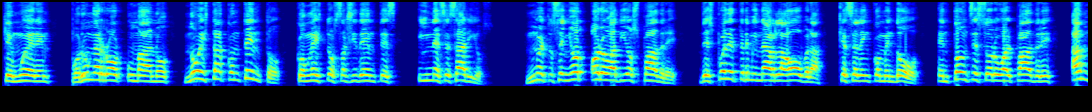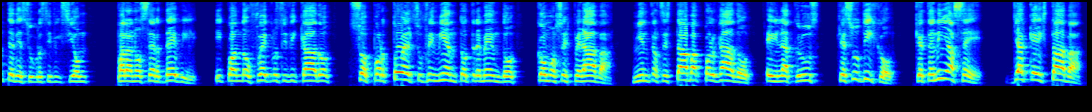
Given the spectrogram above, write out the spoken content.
que mueren por un error humano, no está contento con estos accidentes innecesarios. Nuestro Señor oró a Dios Padre después de terminar la obra que se le encomendó entonces oró al Padre antes de su crucifixión para no ser débil y cuando fue crucificado soportó el sufrimiento tremendo como se esperaba. Mientras estaba colgado en la cruz, Jesús dijo que tenía sed, ya que estaba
